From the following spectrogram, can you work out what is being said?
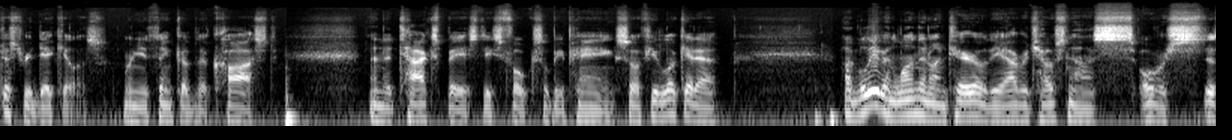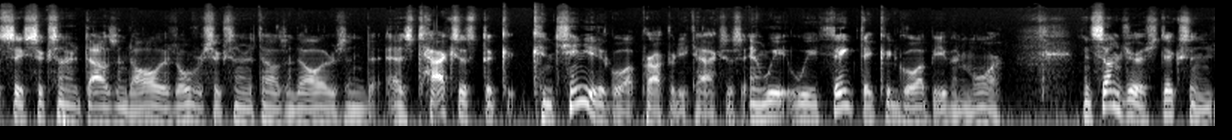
just ridiculous when you think of the cost and the tax base these folks will be paying. So if you look at a I believe in London, Ontario, the average house now is over, let's say, six hundred thousand dollars, over six hundred thousand dollars, and as taxes to c- continue to go up, property taxes, and we we think they could go up even more. In some jurisdictions,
